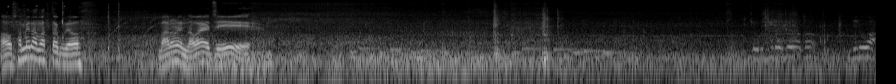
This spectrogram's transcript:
아우 3회 남았다고요 만원에 나와야지 이쪽으로 밀어줘 더 내려와.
